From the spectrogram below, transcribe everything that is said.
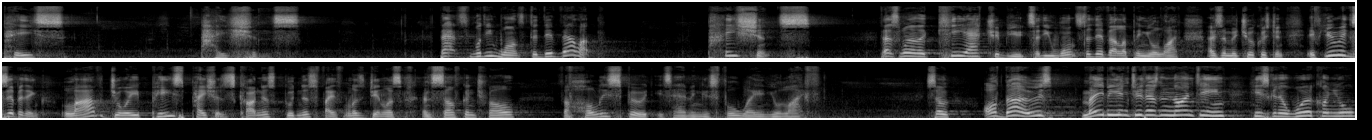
peace, patience. That's what he wants to develop. Patience. That's one of the key attributes that he wants to develop in your life as a mature Christian. If you're exhibiting love, joy, peace, patience, kindness, goodness, faithfulness, gentleness, and self control, the Holy Spirit is having his full way in your life. So, of those, maybe in 2019, he's going to work on your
